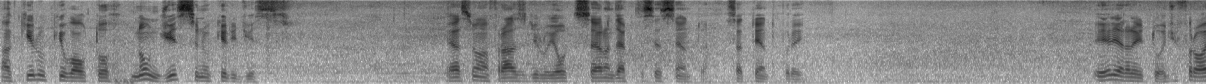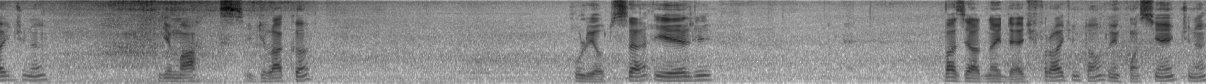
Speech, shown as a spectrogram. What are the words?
aquilo que o autor não disse no que ele disse. Essa é uma frase de Louis Althusser na década de 60, 70 por aí. Ele era leitor de Freud, né? de Marx e de Lacan o Tse, e ele, baseado na ideia de Freud, então, do inconsciente, né?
